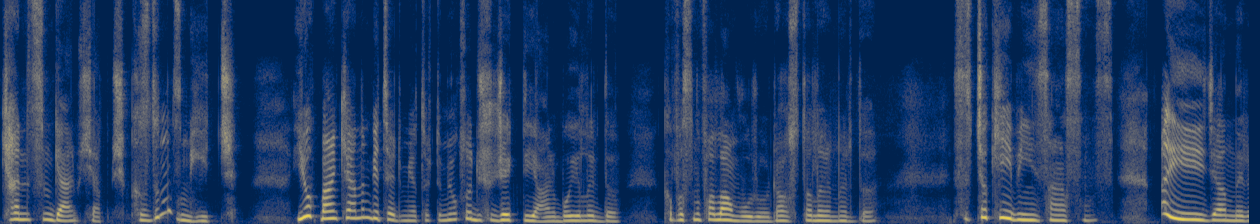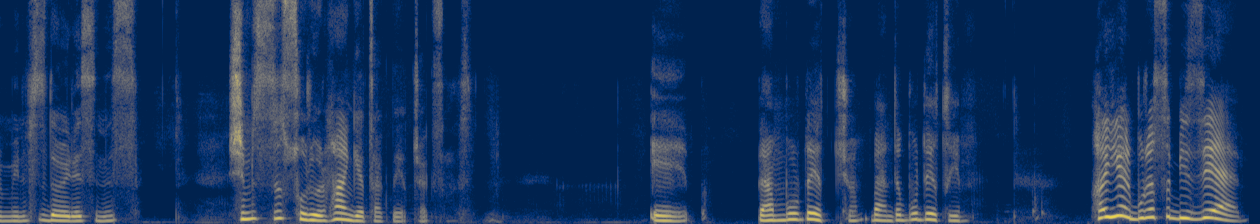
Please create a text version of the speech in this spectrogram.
kendisi mi gelmiş yatmış? Kızdınız mı hiç? Yok ben kendim getirdim yatırttım. Yoksa düşecekti yani bayılırdı. Kafasını falan vururdu, hastalanırdı. Siz çok iyi bir insansınız. Ay canlarım benim siz de öylesiniz. Şimdi size soruyorum hangi yatakta yatacaksınız? Ee, ben burada yatacağım. Ben de burada yatayım. Hayır burası bizim.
